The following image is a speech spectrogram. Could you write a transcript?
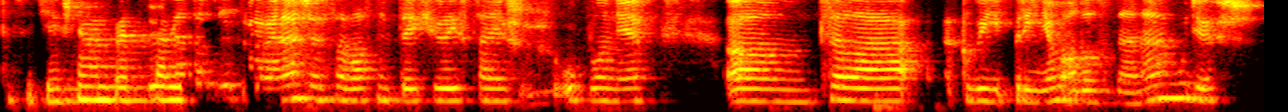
to si tiež neviem predstaviť. Je to pripravená, že sa vlastne v tej chvíli staneš už úplne um, celá akoby pri ňom odozdaná budeš?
